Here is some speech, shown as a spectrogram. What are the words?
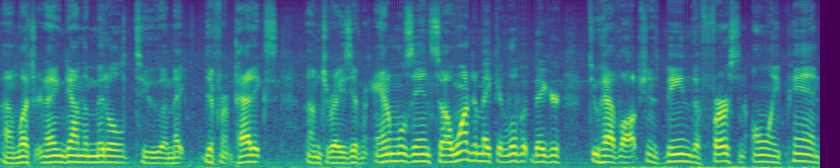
um, electric netting down the middle to uh, make different paddocks um, to raise different animals in. So I wanted to make it a little bit bigger to have options. Being the first and only pen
